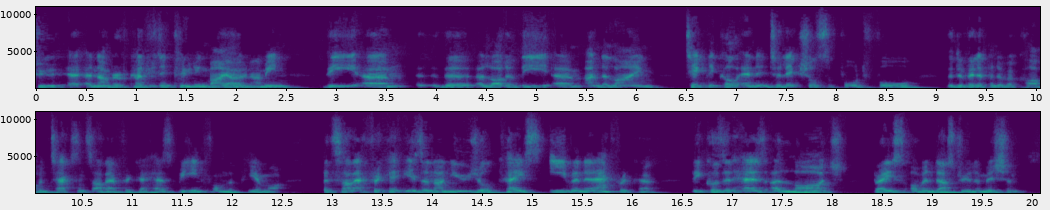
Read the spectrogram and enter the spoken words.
to a, number of countries, including my own, I mean, the, um, the, a lot of the um, underlying technical and intellectual support for the development of a carbon tax in South Africa has been from the PMR. But South Africa is an unusual case, even in Africa, because it has a large base of industrial emissions.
